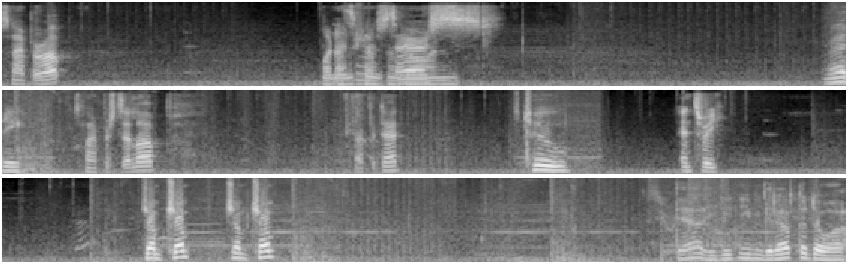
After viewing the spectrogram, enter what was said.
Sniper up. One Nothing entrance is gone. upstairs. Ready. Sniper still up. Sniper dead. It's two. And three. Jump, jump, jump, jump. Dad, he didn't even get out the door.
